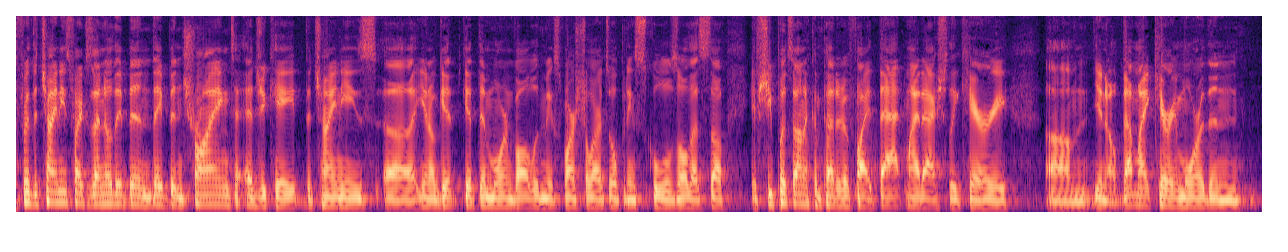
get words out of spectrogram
for the Chinese fighters, I know they've been they've been trying to educate the Chinese, uh, you know, get get them more involved with mixed martial arts, opening schools, all that stuff. If she puts on a competitive fight, that might actually carry, um, you know, that might carry more than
